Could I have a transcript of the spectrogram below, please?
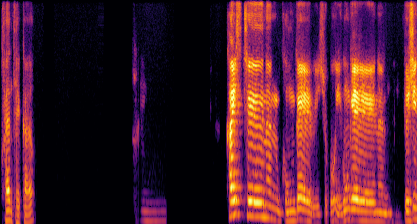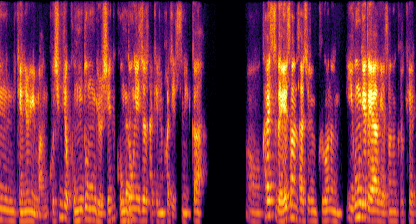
과연 될까요? 음, 카이스트는 공대 위주고 이공계는 교신 개념이 많고 심지어 공동 교신, 공동 일저자 개념까지 있으니까 어, 카이스트 내에서는 사실은 그거는 이공계 대학에서는 그렇게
